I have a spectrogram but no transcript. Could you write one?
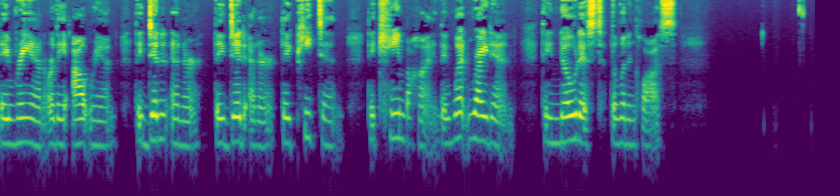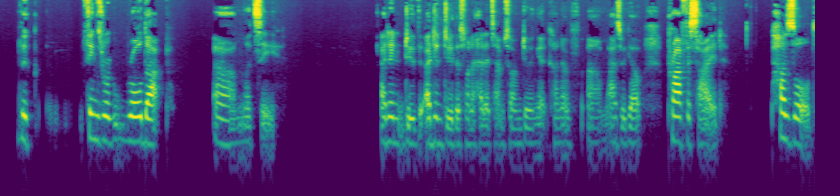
They ran or they outran. They didn't enter. They did enter. They peeked in. They came behind. They went right in. They noticed the linen cloths. The things were rolled up. Um, let's see. I didn't do th- I didn't do this one ahead of time, so I'm doing it kind of um, as we go. Prophesied, puzzled,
